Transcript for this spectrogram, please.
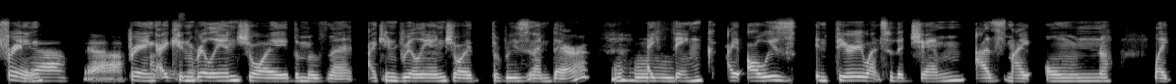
freeing, yeah, yeah, freeing. I can really enjoy the movement. I can really enjoy the reason I'm there. Mm-hmm. I think I always, in theory, went to the gym as my own like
